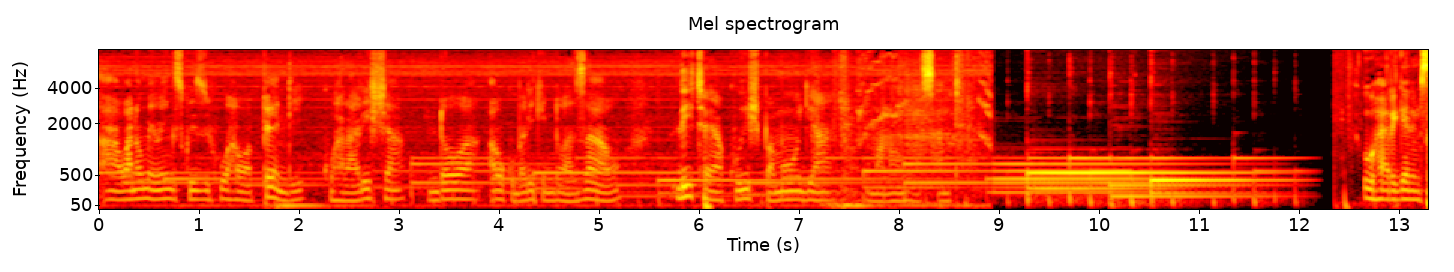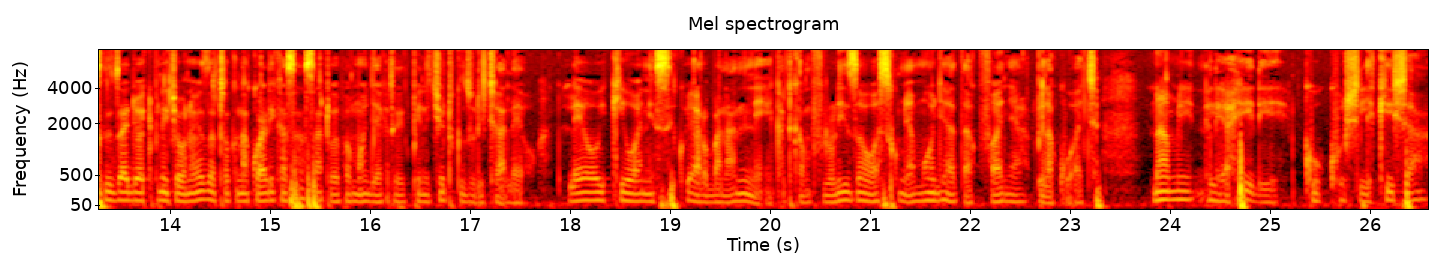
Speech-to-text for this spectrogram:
uh, wanaume wengi siku hizi huwa hawapendi kuhalalisha ndoa au kubariki ndoa zao licha ya kuishi pamoja na mwanaume. Asante. Uharigani msikilizaji wa kipindi cha unaweza toka kualika sasa tuwe pamoja katika kipindi chetu kizuri cha leo leo ikiwa ni siku ya 44 katika mfululizo wa siku mia moja za kufanya bila kuacha. Nami niliahidi kukushirikisha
